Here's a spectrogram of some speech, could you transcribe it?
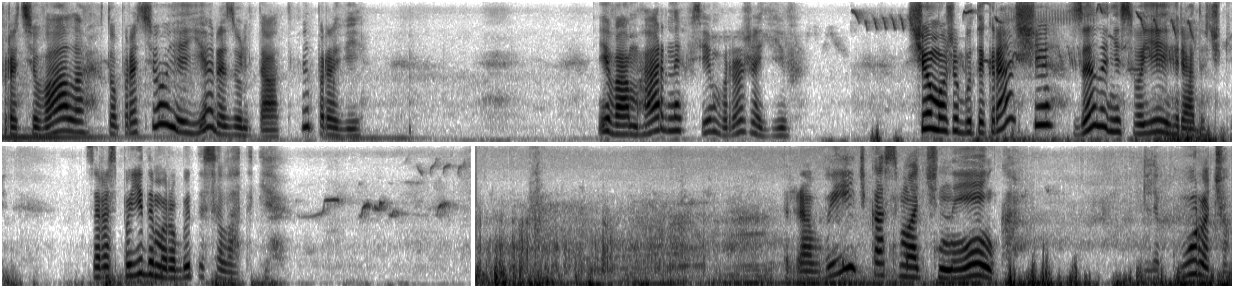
Працювала. Хто працює, є результат. Ви праві. І вам гарних всім врожаїв. Що може бути краще зелені своєї грядочки? Зараз поїдемо робити салатики. Травичка смачненька для курочок.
